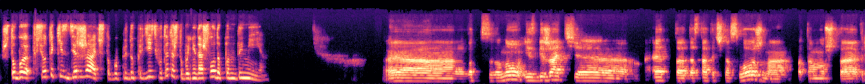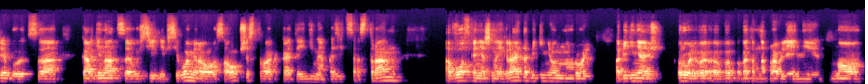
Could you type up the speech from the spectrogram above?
чтобы все-таки сдержать, чтобы предупредить вот это, чтобы не дошло до пандемии? Э, вот, ну, избежать э, это достаточно сложно, потому что требуется координация усилий всего мирового сообщества, какая-то единая позиция стран. А ВОЗ, конечно, играет объединенную роль, объединяющую роль в, в, в этом направлении, но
